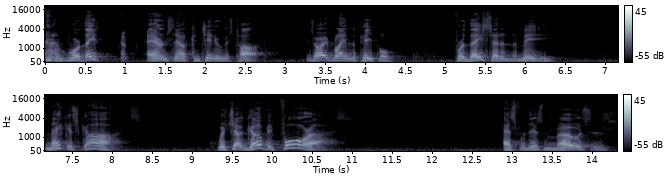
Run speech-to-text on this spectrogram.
For they, Aaron's now continuing his talk. He's already blamed the people, for they said unto me, Make us gods, which shall go before us. As for this Moses,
